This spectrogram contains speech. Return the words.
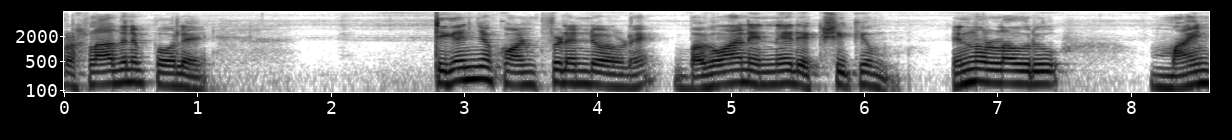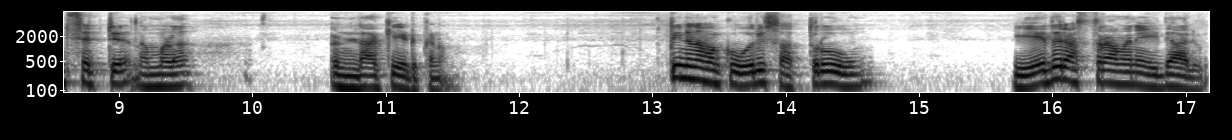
പ്രഹ്ലാദനെ പോലെ തികഞ്ഞ കോൺഫിഡന്റോടെ ഭഗവാൻ എന്നെ രക്ഷിക്കും. എന്നുള്ള ഒരു മൈൻഡ് സെറ്റ് നമ്മൾ ഉണ്ടാക്കിയെടുക്കണം. പിന്നെ നമുക്ക് ഒരു ശത്രുവും ഏതൊരു അസ്ത്രം എഴുതാലും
